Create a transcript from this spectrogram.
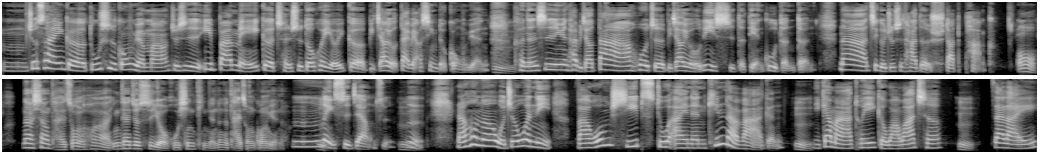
嗯，就算一个都市公园吗？就是一般每一个城市都会有一个比较有代表性的公园。嗯，可能是因为它比较大啊，或者比较有历史的典故等等。那这个就是它的 Stadtpark。哦，那像台中的话，应该就是有湖心亭的那个台中公园了。嗯，类似这样子。嗯，嗯，然后呢，我就问你，Warum schiebst du einen Kinderwagen？嗯，你干嘛推一个娃娃车？嗯，再来，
